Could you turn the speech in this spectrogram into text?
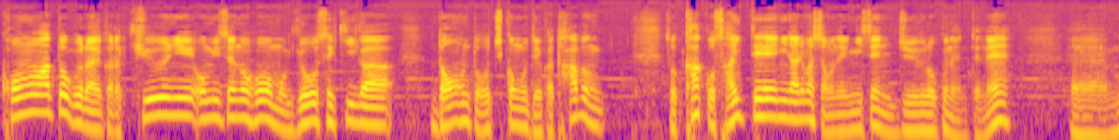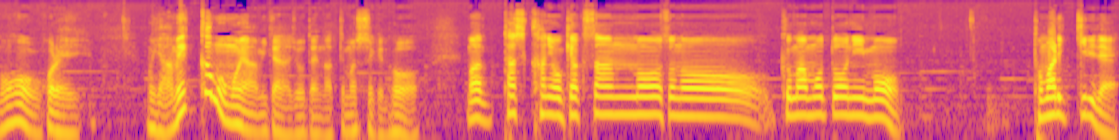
この後ぐらいから急にお店の方も業績がドーンと落ち込むというか多分そう過去最低になりましたもんね、2016年ってね、えーもうこれ、もうやめっかももやみたいな状態になってましたけど、まあ、確かにお客さんもその熊本にも泊まりっきりで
